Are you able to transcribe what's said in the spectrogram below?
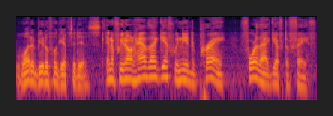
what a beautiful gift it is. And if we don't have that gift, we need to pray for that gift of faith,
